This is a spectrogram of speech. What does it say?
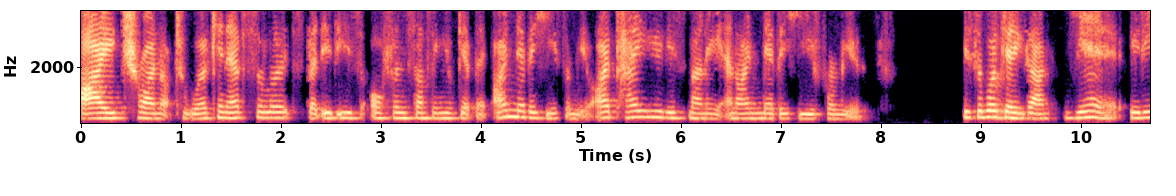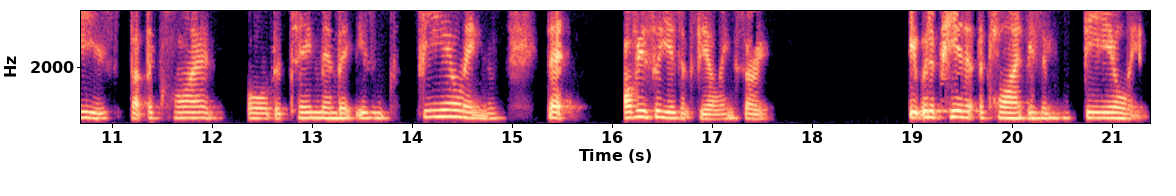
I try not to work in absolutes, but it is often something you'll get back. I never hear from you. I pay you this money and I never hear from you. Is the work getting done? Yeah, it is. But the client or the team member isn't feeling that obviously isn't feeling, sorry, it would appear that the client isn't feeling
